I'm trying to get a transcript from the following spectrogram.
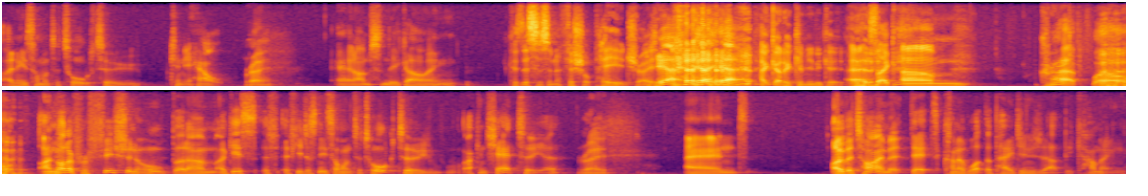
I need someone to talk to. Can you help?" Right. And I'm sitting there going, Because this is an official page, right? Yeah, yeah, yeah. I got to communicate. And it's like, um, crap. Well, I'm not a professional, but um, I guess if, if you just need someone to talk to, I can chat to you. right. And over time, it, that's kind of what the page ended up becoming.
